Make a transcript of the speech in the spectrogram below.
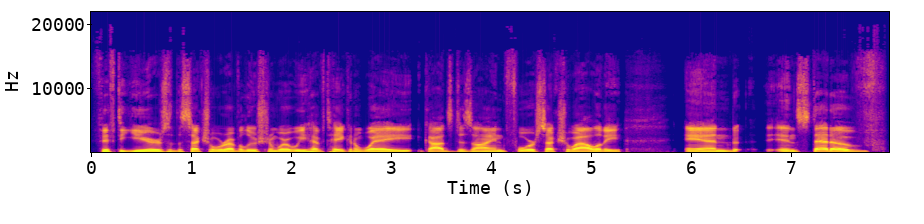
50 years of the sexual revolution where we have taken away God's design for sexuality. And instead of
